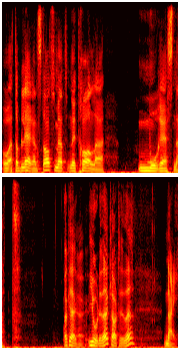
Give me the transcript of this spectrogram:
å etablere en stat som het nøytrale Moresnett. Ok, Gjorde de det? Klarte de det? Nei.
